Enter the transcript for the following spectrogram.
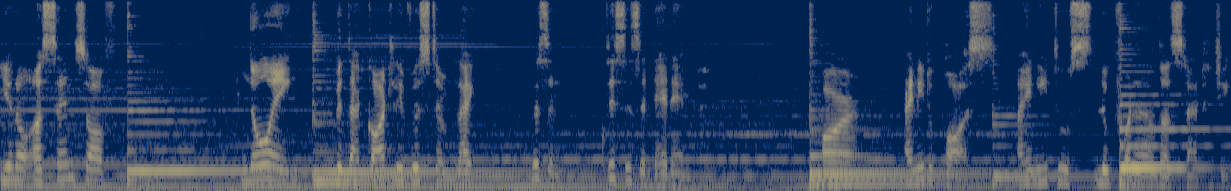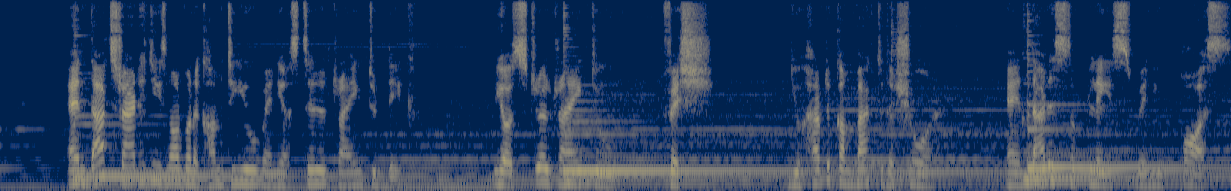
you know a sense of knowing with that godly wisdom like listen this is a dead end. Or i need to pause i need to look for another strategy and that strategy is not going to come to you when you're still trying to dig, you're still trying to fish. You have to come back to the shore. And that is the place when you pause,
